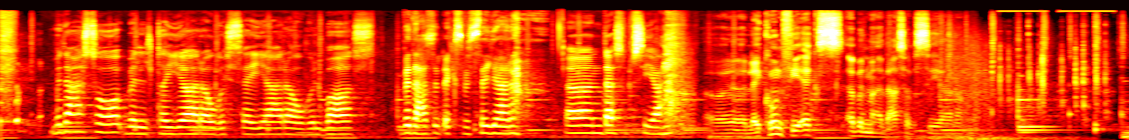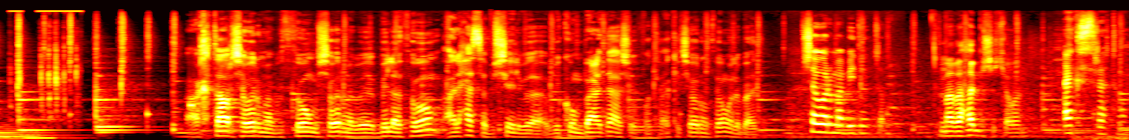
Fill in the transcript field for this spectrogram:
بدعسه بالطيارة وبالسيارة وبالباص. بدعس ال ex بالسيارة. آه نداس بالسيارة. آه، ليكون في ex قبل ما ادعسها بالسيارة. اختار شاورما بالثوم شاورما بلا ثوم على حسب الشيء اللي بيكون بعدها أشوف أك- أكل شاورما بثوم ولا بعد شاورما بدون توم ما بحبش الشاورما. extra توم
